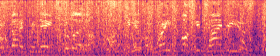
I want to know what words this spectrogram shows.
We got a grenade, Stiletto! We have a great fucking time to use it!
